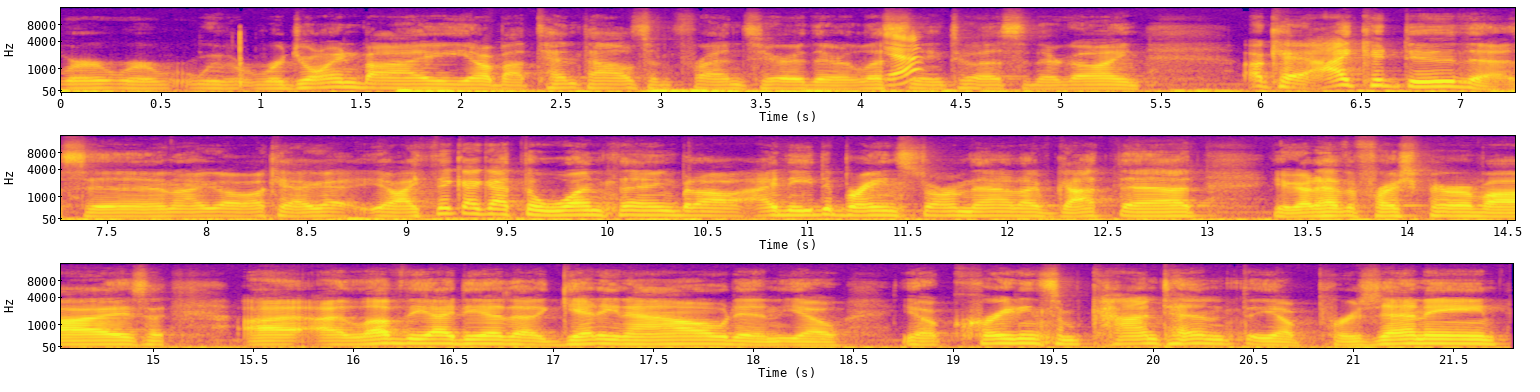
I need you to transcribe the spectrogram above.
we're we're, we're- we're joined by you know about ten thousand friends here. They're listening to us, and they're going, "Okay, I could do this." And I go, "Okay, I got you know, I think I got the one thing, but i I need to brainstorm that. I've got that. You got to have the fresh pair of eyes. I, I love the idea of getting out and you know you know creating some content, you know, presenting."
